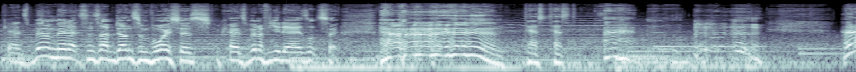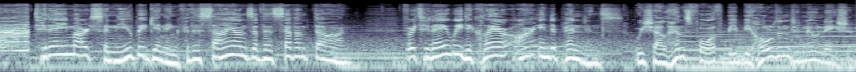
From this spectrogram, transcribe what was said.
Okay, it's been a minute since I've done some voices. Okay, it's been a few days, let's say. Test, test. Today marks a new beginning for the Scions of the Seventh Dawn. For today we declare our independence. We shall henceforth be beholden to no nation,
